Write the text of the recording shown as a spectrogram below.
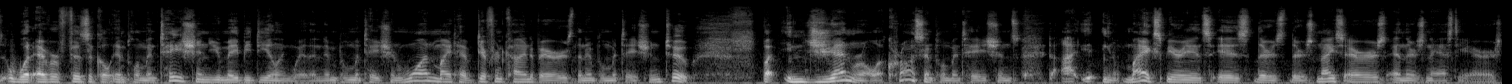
whatever physical implementation you may be dealing with. And implementation one might have different kind of errors than implementation two. But in general, across implementations, I, you know, my experience is there's there's nice errors and there's nasty errors.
